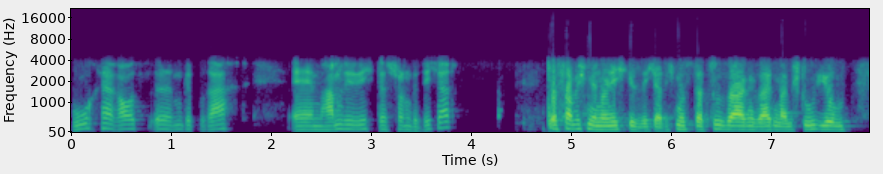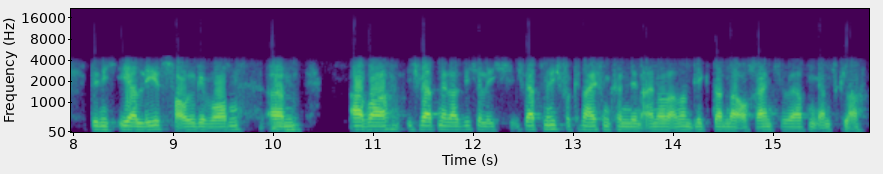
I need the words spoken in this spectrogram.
Buch herausgebracht. Ähm, haben Sie sich das schon gesichert? Das habe ich mir noch nicht gesichert. Ich muss dazu sagen, seit meinem Studium bin ich eher lesfaul geworden. Ähm, mhm. Aber ich werde mir da sicherlich, ich werde es mir nicht verkneifen können, den einen oder anderen Blick dann da auch reinzuwerfen, ganz klar.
